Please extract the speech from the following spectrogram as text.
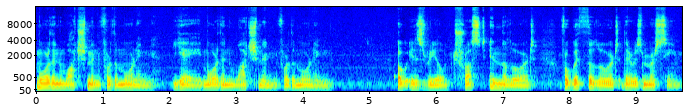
More than watchmen for the morning, yea, more than watchmen for the morning. O Israel, trust in the Lord, for with the Lord there is mercy,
